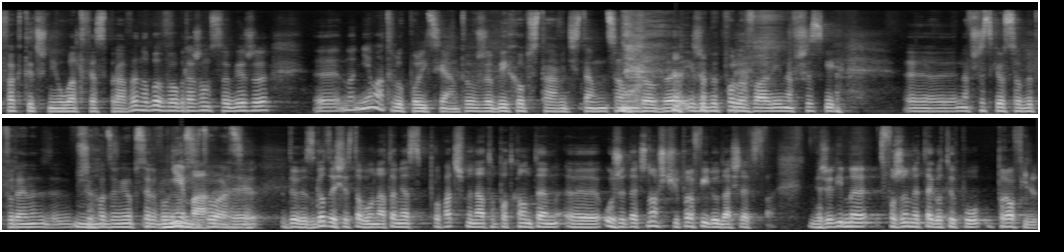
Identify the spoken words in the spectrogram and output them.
faktycznie ułatwia sprawę? No bo wyobrażam sobie, że E, no nie ma tylu policjantów, żeby ich obstawić tam całą dobę i żeby polowali na wszystkich na wszystkie osoby, które przychodzą i obserwują nie ma. sytuację. E, zgodzę się z Tobą, natomiast popatrzmy na to pod kątem użyteczności profilu dla śledztwa. Jeżeli my tworzymy tego typu profil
